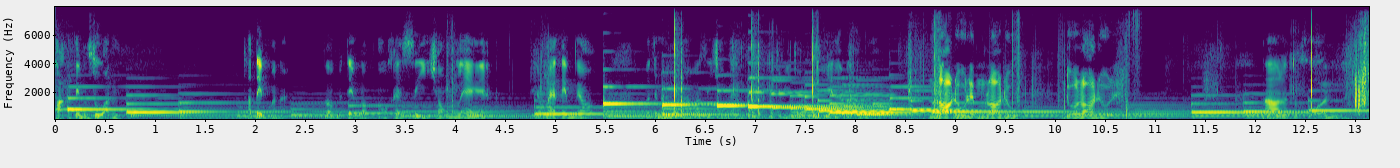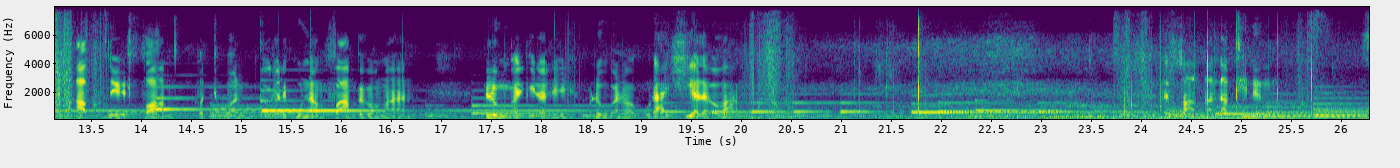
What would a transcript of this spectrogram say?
ผักเต็มสวน ถ้าเต็มอะนะ ก็ไม่เต็มหรอก เอาแค่สี่ช่องแรกเนี่ยเดี๋ยวไม่เต็มเดี๋ยว มันจะไม่รู้นะว่าสี่ช่องแรกมันจะมีต้นที่อะไรบ้างรอดูเลยมึงรอดู ดูรอดูเลย เอาละทุกคน อัปเดตฟาร์มปัจจุบันหลังจากที่กูนั่งฟาร์มไปประมาณ ไม่รู้เหมือนกันกี่นาที มาดูกันว่ากูได้เชี่ยอะไรบ้างไอสัตว์อันดับที่หนึ่งส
